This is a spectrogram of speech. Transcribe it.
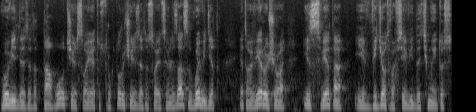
выведет этот тагут через свою эту структуру, через эту свою цивилизацию, выведет этого верующего из света и введет во все виды тьмы. То есть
